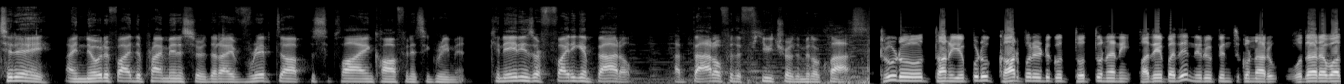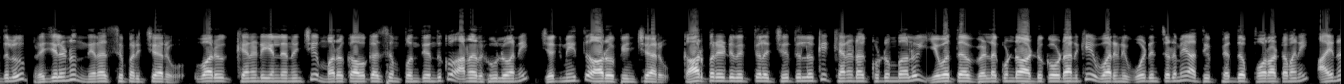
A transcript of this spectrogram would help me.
Today, I notified the Prime Minister that I've ripped up the supply and confidence agreement. Canadians are fighting a battle, a battle for the future of the middle class. Trudeau తాను ఎప్పుడు కార్పొరేటుకు తొత్తునని పదే పదే నిరూపించుకున్నారు. ఉదారవాదులు ప్రజలను నిరాశపరిచారు. వారు కెనడియన్ల నుంచి మరొక అవకాశం పొందేందుకు అనర్హులు అని జగ్మీత్ ఆరోపించారు. కార్పొరేట్ వ్యక్తుల చేతుల్లోకి కెనడా కుటుంబాలు యువత వెళ్ళకుండా అడ్డుకోవడానికి వారిని ఓడించడమే అతి పెద్ద పోరాటమని ఆయన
